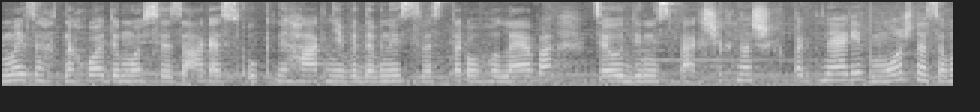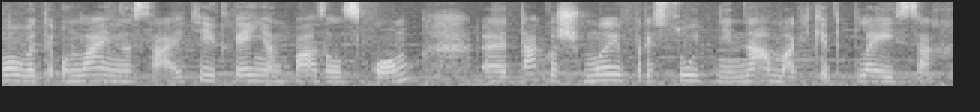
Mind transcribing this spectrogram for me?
ми знаходимося зараз у книгарні видавництва Старого Лева. Це один із перших наших партнерів. Можна замовити онлайн на сайті ukrainianpuzzles.com. Також ми присутні на маркетплейсах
